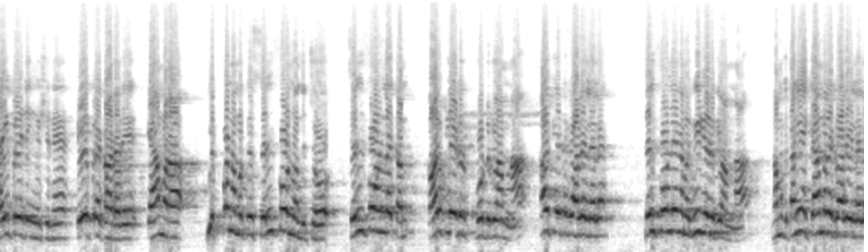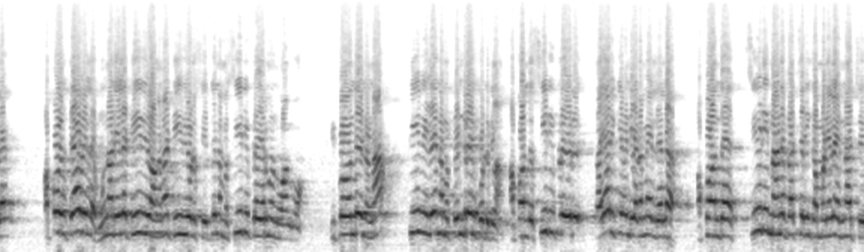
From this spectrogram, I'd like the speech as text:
type writing machine tape recorder camera எப்ப நமக்கு செல்போன் வந்துச்சோ செல்போன்ல கால்குலேட்டர் போட்டுக்கலாம்னா கால்குலேட்டருக்கு வேலை இல்லைல்ல? செல்போன்லேயே நம்ம வீடியோ எடுக்கலாம்னா நமக்கு தனியாக கேமராக்கு வேலை இல்லைல்ல? அப்போ அது தேவையில்லை. முன்னாடியெல்லாம் டிவி வாங்கினா டிவியோட சேர்த்து நம்ம சிடி பிளேயர்னு ஒன்று வாங்குவோம். இப்போ வந்து என்னன்னா டிவிலே நம்ம பென்ட்ரைவ் போட்டுக்கலாம். அப்போ அந்த சிடி பிளேயர் தயாரிக்க வேண்டிய இடமே இல்லைல்ல? அப்போ அந்த சிடி மேனுஃபேக்சரிங் கம்பெனிலாம் என்னாச்சு?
